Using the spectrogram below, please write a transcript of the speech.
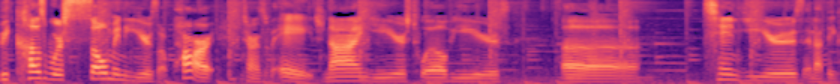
because we're so many years apart in terms of age nine years, 12 years, uh, 10 years, and I think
